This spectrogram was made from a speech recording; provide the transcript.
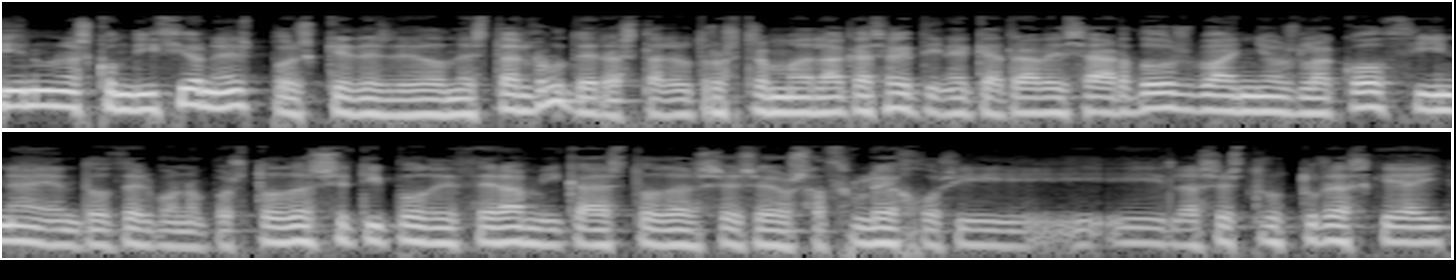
tiene unas condiciones, pues que desde donde está el router hasta el otro extremo de la casa, que tiene que atravesar dos baños, la cocina, y entonces, bueno, pues todo ese tipo de cerámicas, todos esos azulejos y, las estructuras que hay,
